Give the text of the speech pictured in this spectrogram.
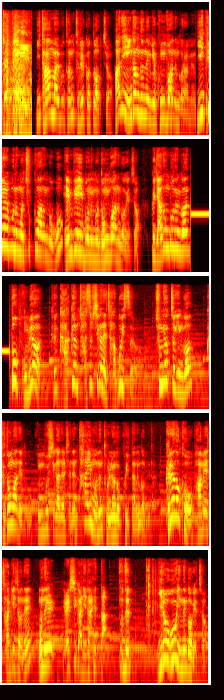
뚝배기 이 다음 말부터는 들을 것도 없죠. 아니 인강 듣는 게 공부하는 거라면 EPL 보는 건 축구하는 거고 NBA 보는 건 농구하는 거겠죠? 그 야동 보는 건 또 보면 그 가끔 자습 시간에 자고 있어요. 충격적인 건 그동안에도 공부 시간을 재는 타이머는 돌려놓고 있다는 겁니다. 그래놓고 밤에 자기 전에 오늘 10시간이나 했다. 뿌듯 이러고 있는 거겠죠.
